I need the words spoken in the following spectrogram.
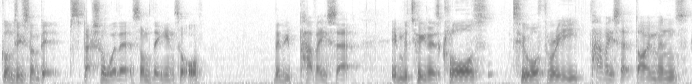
Going to do something bit special with it, so I'm thinking sort of maybe pave set in between those claws, two or three pave set diamonds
